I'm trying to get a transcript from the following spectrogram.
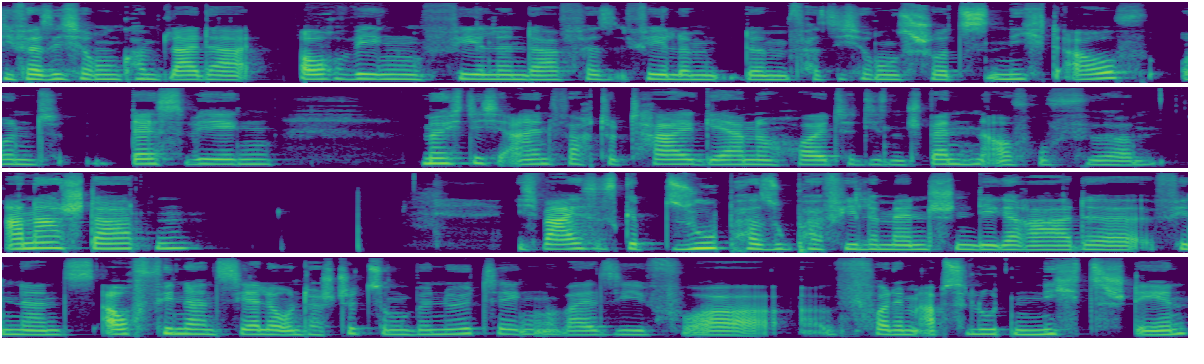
Die Versicherung kommt leider auch wegen fehlender, fehlendem Versicherungsschutz nicht auf. Und deswegen möchte ich einfach total gerne heute diesen Spendenaufruf für Anna starten. Ich weiß, es gibt super, super viele Menschen, die gerade finanz auch finanzielle Unterstützung benötigen, weil sie vor, vor dem absoluten Nichts stehen.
